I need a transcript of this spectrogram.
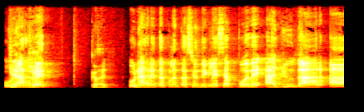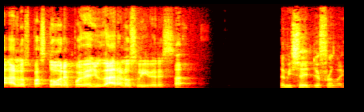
Una can- red, Go ahead. una red de plantación de iglesia puede ayudar a, a los pastores, puede ayudar a los líderes. Let me say it differently.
